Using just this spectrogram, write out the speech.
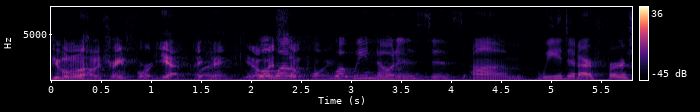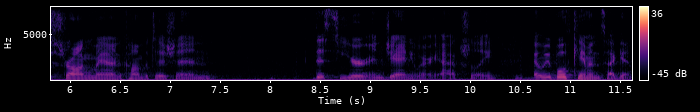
people don't know how to train for it yet. I Right. think you know well, at what, some point. What we noticed is um, we did our first strongman competition this year in January, actually, and we both came in second.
